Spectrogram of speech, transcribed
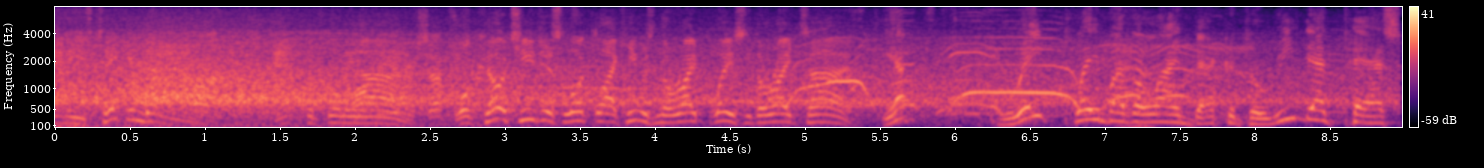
And he's taken down at the 29. Well, Coach, he just looked like he was in the right place at the right time. Yep. Great play by the linebacker to read that pass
